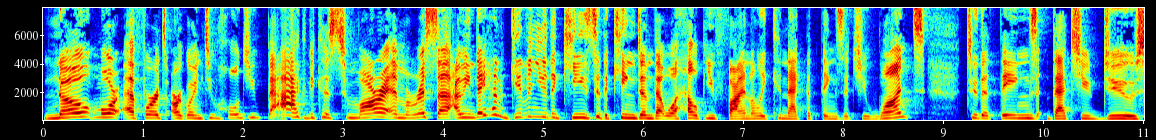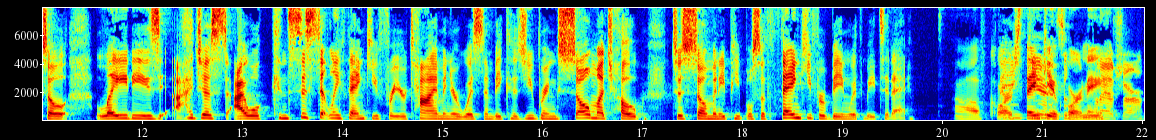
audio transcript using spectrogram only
no more efforts are going to hold you back because Tamara and Marissa, I mean, they have given you the keys to the kingdom that will help you finally connect the things that you want to the things that you do. So, ladies, I just, I will consistently thank you for your time and your wisdom because you bring so much hope to so many people. So, thank you for being with me today. Oh, of course. Thank, thank you, you Courtney. pleasure.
